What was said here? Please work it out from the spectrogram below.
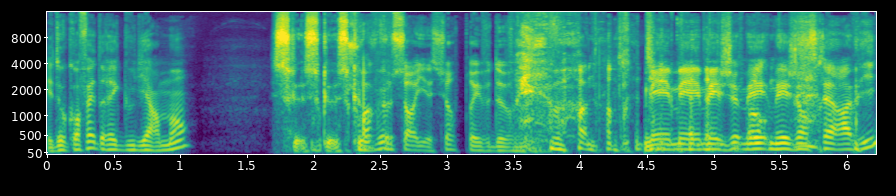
Et donc, en fait, régulièrement, ce, ce, je crois que vous seriez surpris, vous devriez avoir un entretien. Mais, mais, mais, mais, j'en serais ravi.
